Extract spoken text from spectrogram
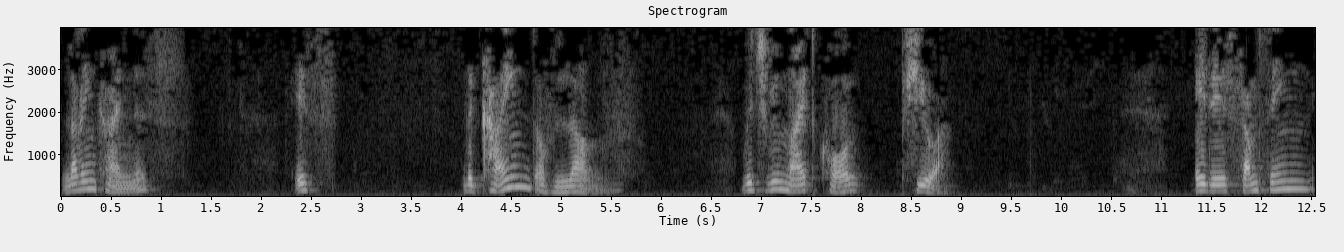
Loving kindness is the kind of love which we might call pure. It is something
